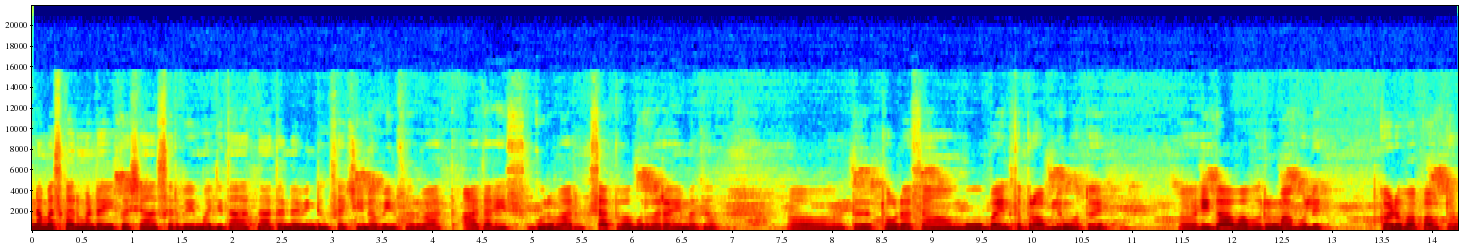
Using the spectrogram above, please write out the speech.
नमस्कार मंडळी कशा सर्व? मजेत आहात ना? तर नवीन दिवसाची नवीन सुरुवात. आज आहे गुरुवार सातवा गुरुवार आहे माझं. तर थोडासा मोबाईलचा प्रॉब्लेम होतो आहे हे गावावरून मागवलेत कडवा पावटा.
